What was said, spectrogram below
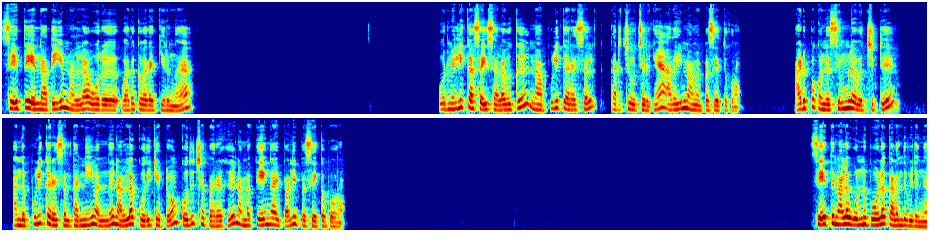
சேர்த்து எல்லாத்தையும் நல்லா ஒரு வதக்கு வதக்கிடுங்க ஒரு நெல்லிக்காய் சைஸ் அளவுக்கு நான் புளி கரைசல் கரைச்சி வச்சுருக்கேன். அதையும் நாம் இப்போ சேர்த்துக்கிறோம். அடுப்பை கொஞ்சம் சிம்மில் வச்சுட்டு அந்த புளி கரைசல் தண்ணி வந்து நல்லா கொதிக்கட்டும். கொதித்த பிறகு நம்ம தேங்காய் பால் இப்போ சேர்க்க போகிறோம் சேர்த்து நல்லா ஒன்று போல் கலந்து விடுங்க.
